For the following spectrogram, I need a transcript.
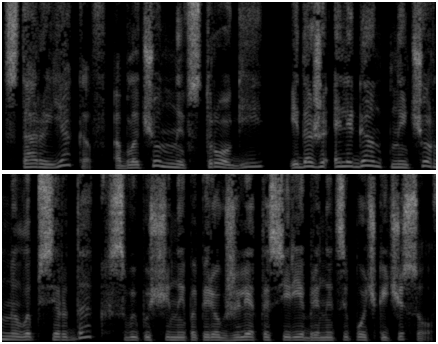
Старый Яков, облаченный в строгий и даже элегантный черный лапсердак с выпущенной поперек жилета серебряной цепочкой часов,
